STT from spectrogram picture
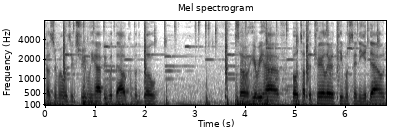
Customer was extremely happy with the outcome of the boat. So here we have boats off the trailer. Team was sending it down.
